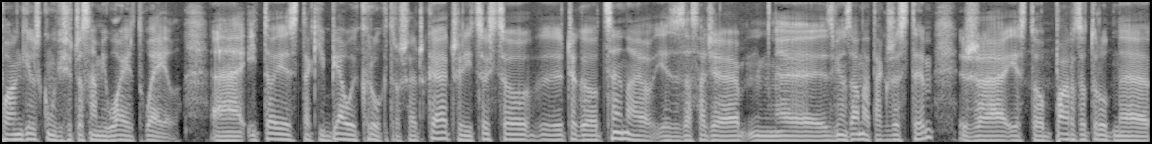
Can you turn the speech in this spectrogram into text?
po angielsku mówi się czasami wild whale. E, I to jest taki biały kruk troszeczkę, czyli coś, co, czego cena jest w zasadzie mm, związana także z tym, że jest to bardzo trudne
